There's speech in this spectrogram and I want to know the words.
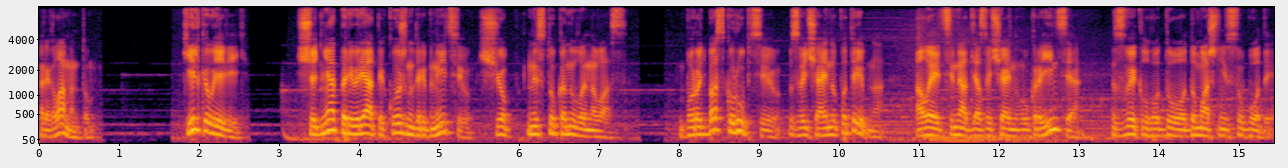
регламентом. Тільки уявіть, щодня перевіряти кожну дрібницю, щоб не стуканули на вас. Боротьба з корупцією, звичайно, потрібна, але ціна для звичайного українця, звиклого до домашньої свободи,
